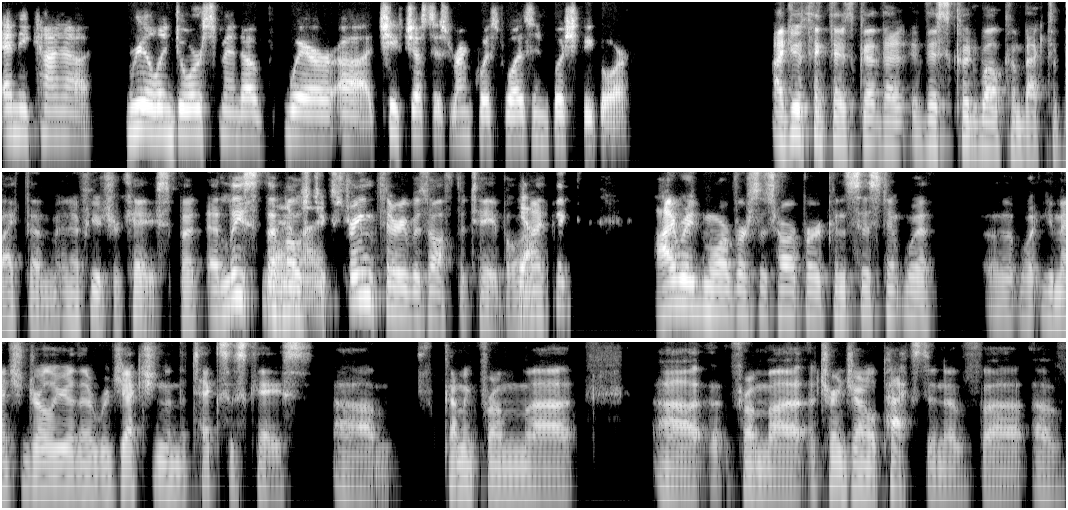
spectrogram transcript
any kind of real endorsement of where uh, Chief Justice Rehnquist was in Bush v. Gore. I do think there's good that this could well come back to bite them in a future case, but at least the yeah, most extreme theory was off the table. Yeah. And I think I read Moore versus Harper consistent with uh, what you mentioned earlier, the rejection in the Texas case um, coming from uh, uh, from uh, Attorney General Paxton of uh, of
